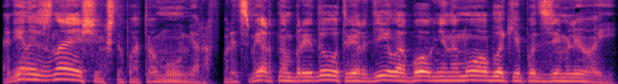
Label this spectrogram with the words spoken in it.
Один из знающих, что потом умер, в предсмертном бреду утвердил об огненном облаке под землей.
